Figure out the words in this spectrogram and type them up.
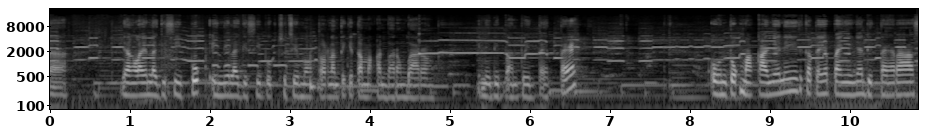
Nah yang lain lagi sibuk ini lagi sibuk cuci motor. Nanti kita makan bareng-bareng. Ini dibantuin teteh untuk makannya nih katanya pengennya di teras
